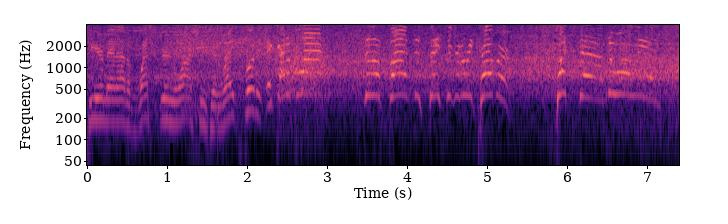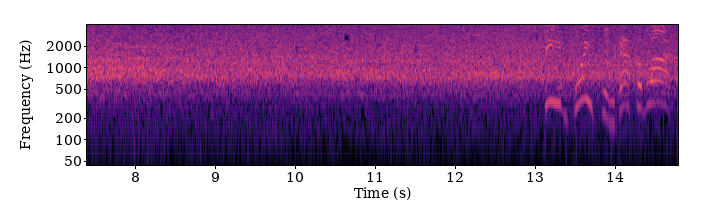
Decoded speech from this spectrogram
two-year man out of Western Washington, right-footed. It got a block to the five. The Saints are going to recover. Touchdown, New Orleans. Steve Gleason got the block.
